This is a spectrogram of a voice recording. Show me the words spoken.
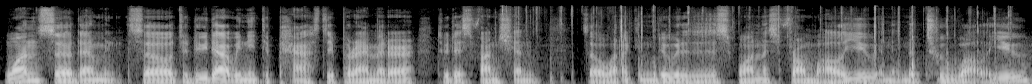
one. So then, so to do that, we need to pass the parameter to this function. So what I can do is this one is from value and then the to value.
